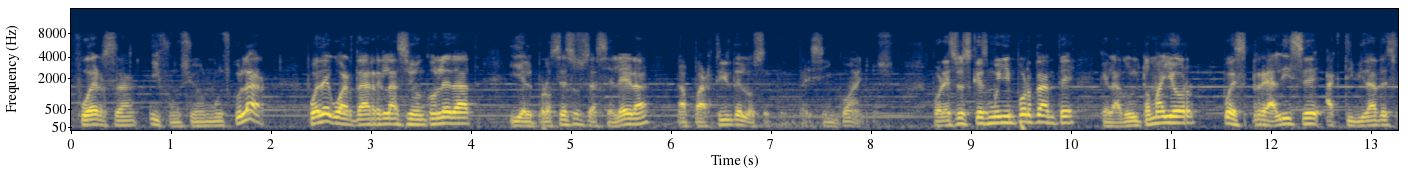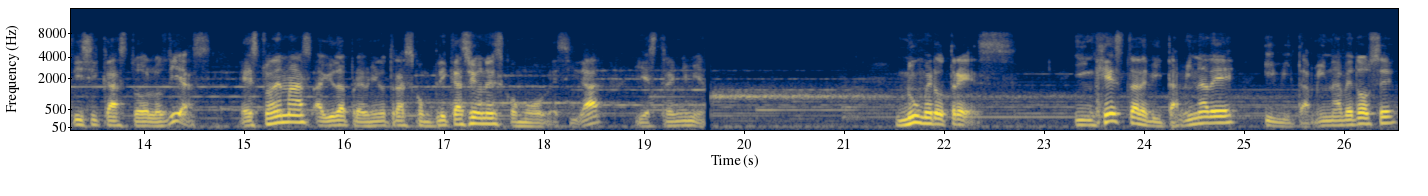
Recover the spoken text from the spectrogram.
fuerza y función muscular. Puede guardar relación con la edad y el proceso se acelera a partir de los 75 años. Por eso es que es muy importante que el adulto mayor pues realice actividades físicas todos los días. Esto además ayuda a prevenir otras complicaciones como obesidad y estreñimiento. Número 3. Ingesta de vitamina D y vitamina B12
